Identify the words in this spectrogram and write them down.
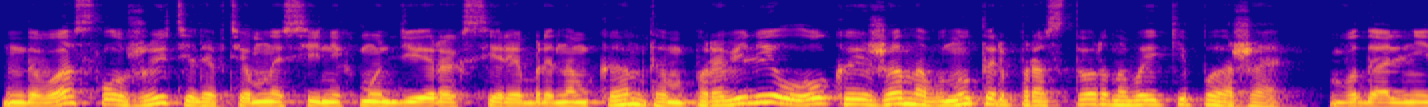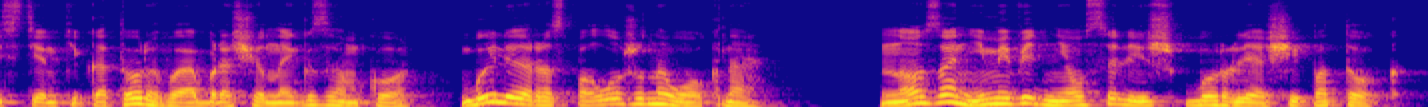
Два служителя в темно-синих мундирах с серебряным кантом провели Лока и Жана внутрь просторного экипажа, в дальней стенке которого, обращенной к замку, были расположены окна. Но за ними виднелся лишь бурлящий поток.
